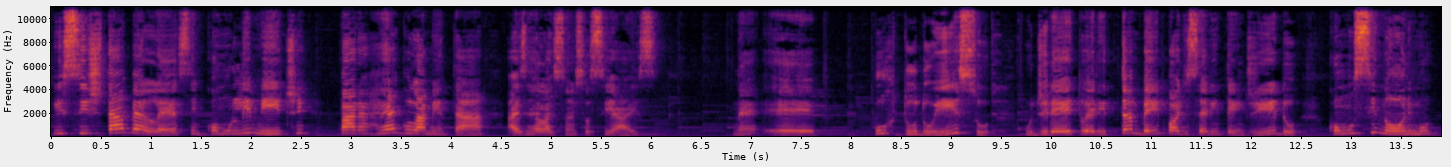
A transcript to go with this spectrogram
e se estabelecem como limite para regulamentar as relações sociais. Né? É, por tudo isso, o direito ele também pode ser entendido como sinônimo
